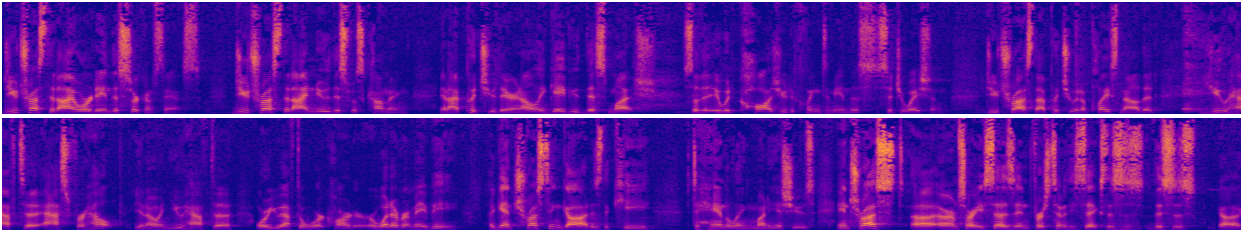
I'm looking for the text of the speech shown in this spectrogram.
Do you trust that I ordained this circumstance? Do you trust that I knew this was coming and I put you there and I only gave you this much so that it would cause you to cling to me in this situation? do you trust? That I put you in a place now that you have to ask for help, you know, and you have to, or you have to work harder, or whatever it may be. Again, trusting God is the key to handling money issues. In trust, uh, or I'm sorry, he says in 1 Timothy 6, this is, this is uh,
